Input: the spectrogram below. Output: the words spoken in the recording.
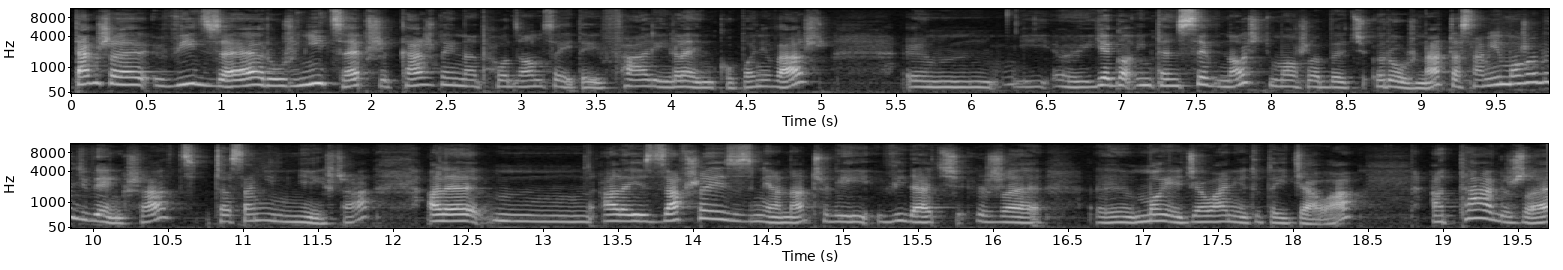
także widzę różnicę przy każdej nadchodzącej tej fali lęku, ponieważ jego intensywność może być różna, czasami może być większa, czasami mniejsza, ale, ym, ale jest, zawsze jest zmiana, czyli widać, że y, moje działanie tutaj działa, a także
